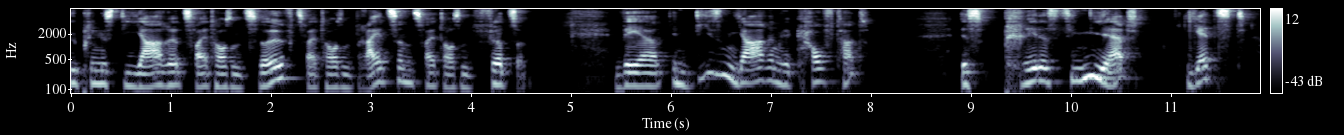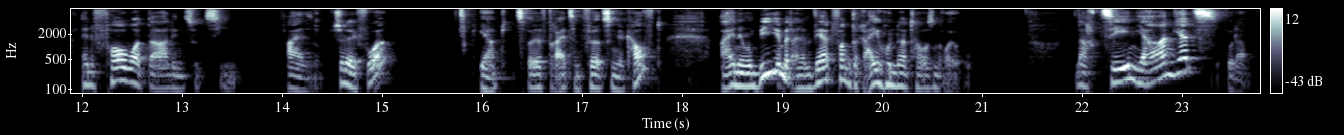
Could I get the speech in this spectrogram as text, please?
übrigens die Jahre 2012, 2013, 2014. Wer in diesen Jahren gekauft hat, ist prädestiniert, jetzt ein Forward-Darlehen zu ziehen. Also, stellt euch vor, ihr habt 12, 13, 14 gekauft, eine Immobilie mit einem Wert von 300.000 Euro. Nach zehn Jahren jetzt, oder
